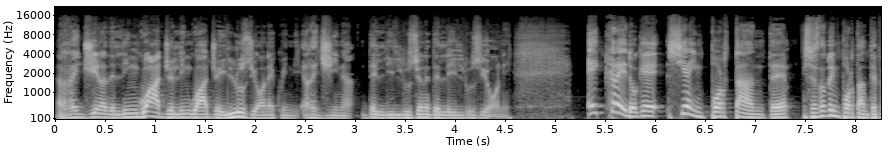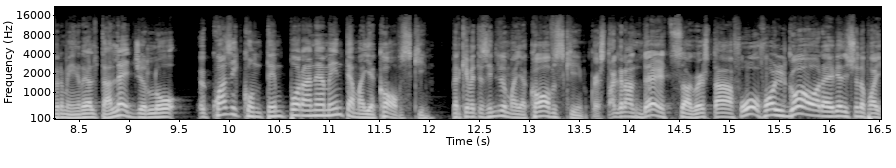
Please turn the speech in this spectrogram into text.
regina del linguaggio, il linguaggio è illusione, quindi regina dell'illusione delle illusioni. E credo che sia importante, sia stato importante per me in realtà leggerlo eh, quasi contemporaneamente a Mayakovsky. Perché avete sentito Mayakovsky, questa grandezza, questa fu- folgore, e via dicendo poi.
